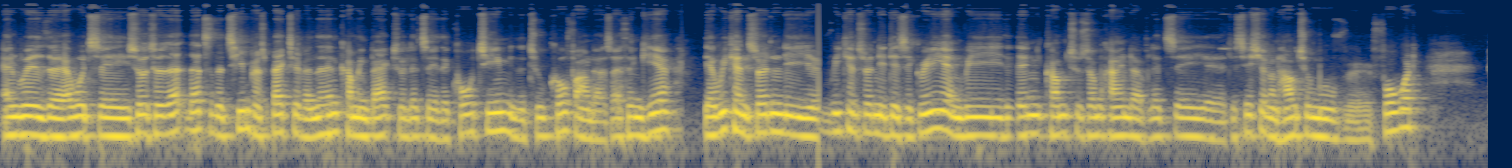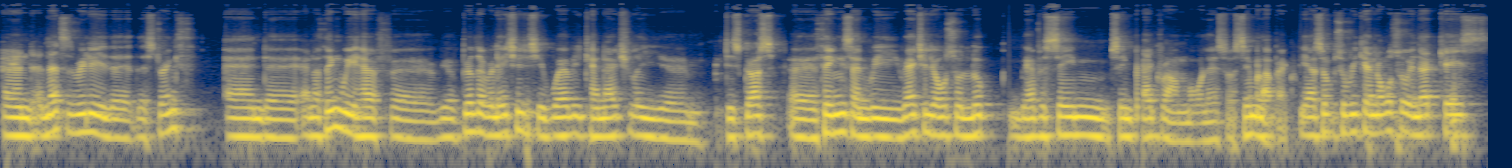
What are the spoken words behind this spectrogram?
And with uh, I would say so so that that's the team perspective. And then coming back to let's say the core team, the two co-founders, I think here yeah we can certainly we can certainly disagree and we then come to some kind of let's say uh, decision on how to move uh, forward. And and that's really the the strength and uh, and I think we have uh, we have built a relationship where we can actually um, discuss uh, things, and we actually also look. We have the same same background more or less, or similar background. Yeah, so so we can also in that case,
